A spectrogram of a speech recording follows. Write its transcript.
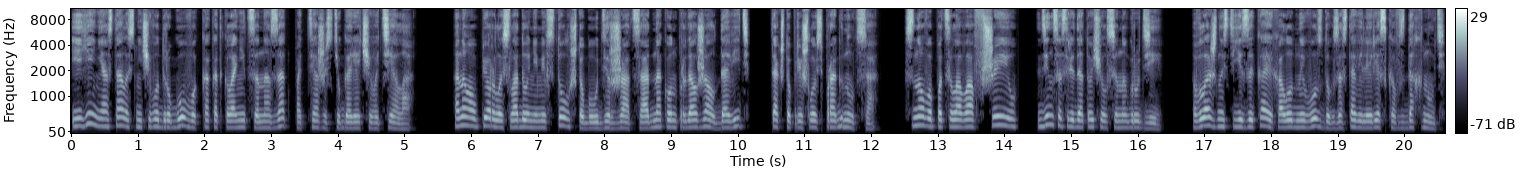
и ей не осталось ничего другого, как отклониться назад под тяжестью горячего тела. Она уперлась ладонями в стол, чтобы удержаться, однако он продолжал давить, так что пришлось прогнуться. Снова поцеловав в шею, Дин сосредоточился на груди. Влажность языка и холодный воздух заставили резко вздохнуть.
